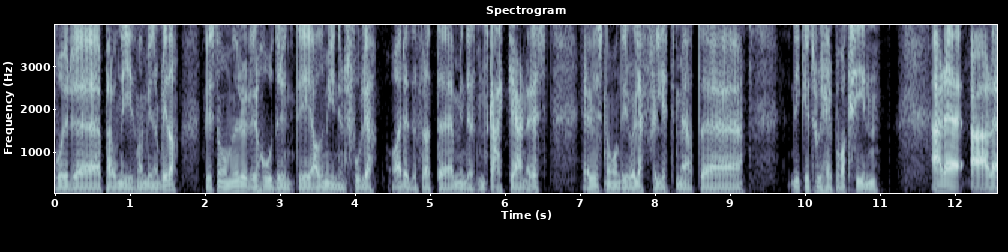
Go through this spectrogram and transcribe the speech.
hvor eh, paranoid man begynner å bli. da. Hvis noen ruller hodet rundt i aluminiumsfolie og er redde for at eh, myndigheten skal hacke hjernen deres, eller hvis noen driver og lefler litt med at de ikke tror helt på vaksinen, er det, er det,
